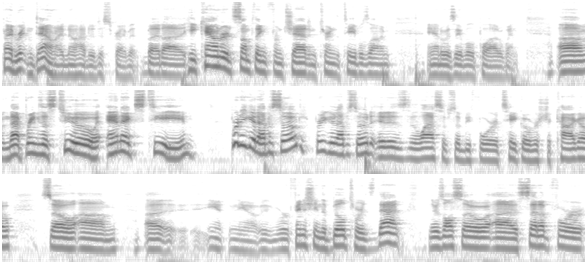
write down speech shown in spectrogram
if I had written down, I'd know how to describe it. But uh, he countered something from Chad and turned the tables on him, and was able to pull out a win. Um, and that brings us to NXT. Pretty good episode. Pretty good episode. It is the last episode before Takeover Chicago. So, um, uh, you, know, we're finishing the build towards that. There's also uh, set up for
